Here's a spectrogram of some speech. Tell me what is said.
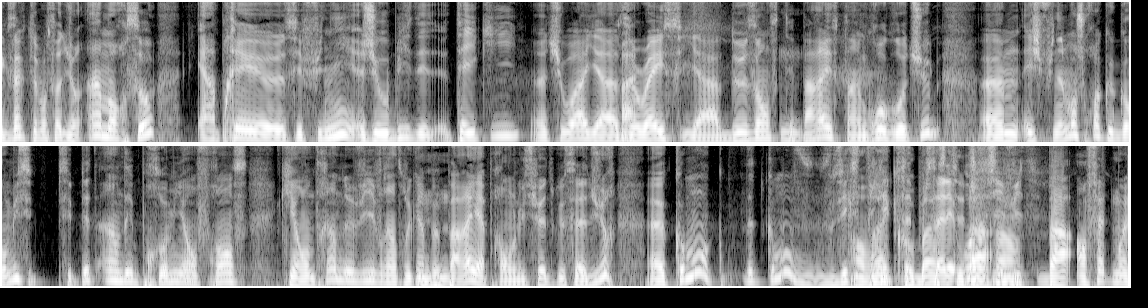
Exactement, ça dure un morceau et après euh, c'est fini. J'ai oublié des Takey, euh, tu vois, il y a The Race il y a deux ans, c'était Mm. pareil, c'était un gros gros tube. Euh, et finalement, je crois que Gambi c'est- peut-être un des premiers en France qui est en train de vivre un truc un peu Mhm. pareil. Après, on lui souhaite que ça dure. Euh, comment, comment vous, vous expliquez vrai, que ça Koba, pas aussi ça, vite? Bah, en fait, moi,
